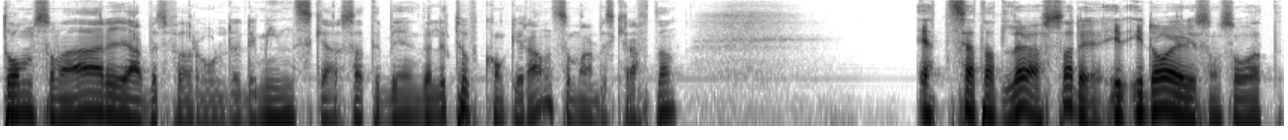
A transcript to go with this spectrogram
de som är i arbetsför ålder, det minskar så att det blir en väldigt tuff konkurrens om arbetskraften. Ett sätt att lösa det, idag är det som så att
